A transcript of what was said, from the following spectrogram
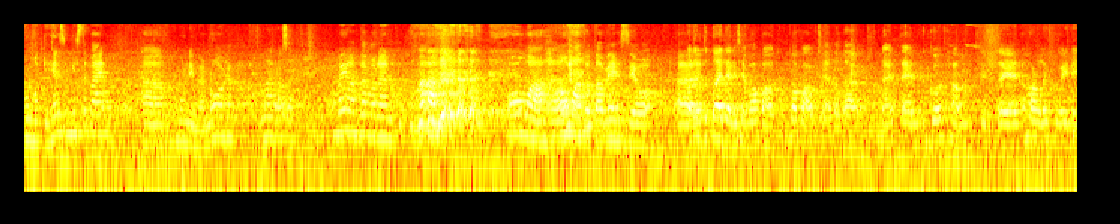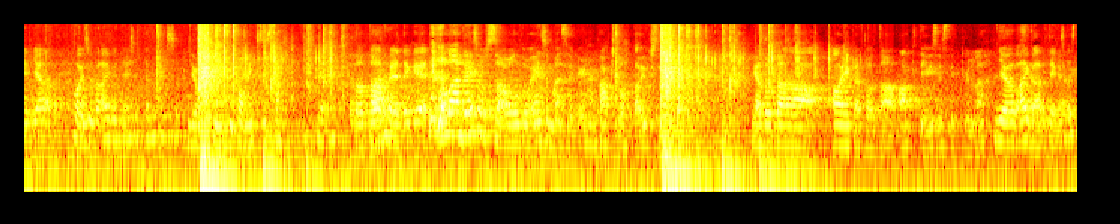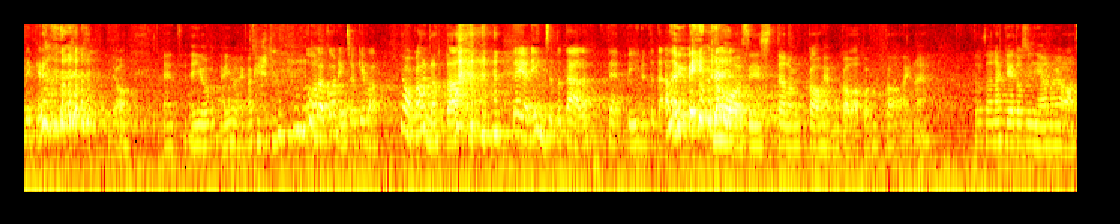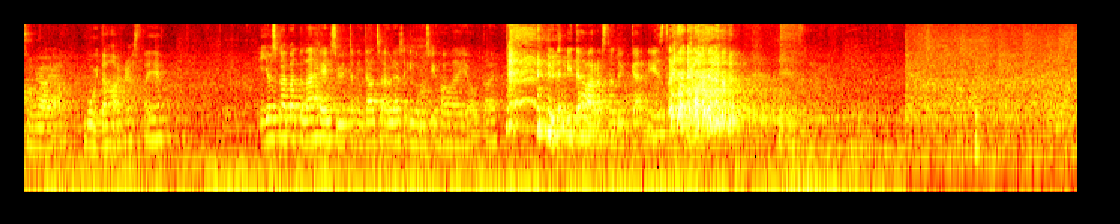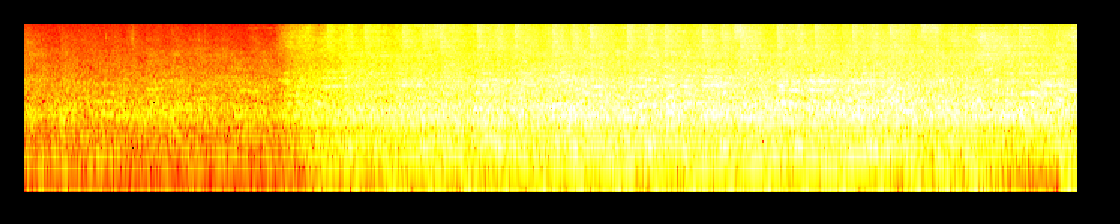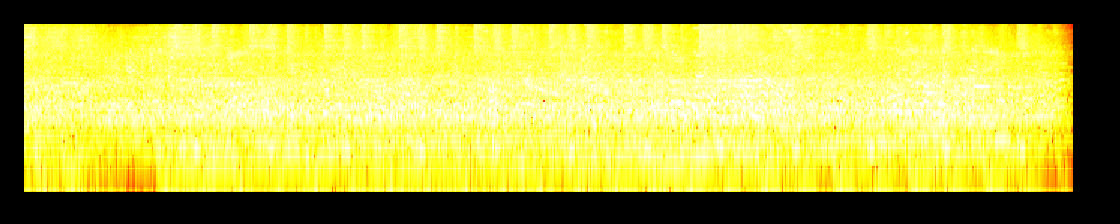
kummatkin Helsingistä päin. Ää, mun nimi on Noora. Mä Rosa. Meillä on tämmönen vähän oma, oma tota versio. Otettu taiteellisia vapaut- vapauksia tota, näiden Gotham-tyttöjen Harley Quinnin ja Poison Ivyn esittämisessä. Joo, Comicsista. Joo. Tota, Vanhoja tekee. Me ollaan Desussa oltu ensimmäisen kerran 2011. Ja tota, aika tota, aktiivisesti kyllä. Joo, aika aktiivisesti kyllä. Ei oo, ei oo eka kerta. Tulkaa koniin, se on kiva. Joo, kannattaa. Teidän ihmiset on täällä, te viihdytte täällä hyvin. Joo, siis täällä on kauhean mukavaa porukkaa aina. Ja, tota, näkee tosi hienoja asuja ja muita harrastajia. Jos kaipaatte läheisyyttä, niin täältä saa yleensä ilmaisia halleja joltain. Itse harrastan, tykkään niistä.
